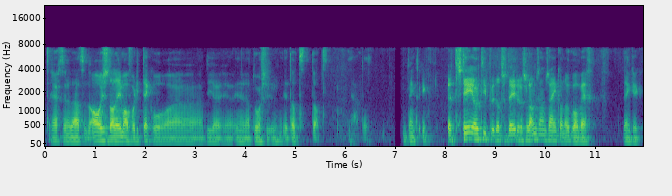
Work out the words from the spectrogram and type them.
terecht inderdaad. Al is het alleen maar voor die tackle uh, die je uh, inderdaad doorstuurde. Dat, dat, ja, dat denk ik. Het stereotype dat verdedigers langzaam zijn kan ook wel weg, denk ik.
